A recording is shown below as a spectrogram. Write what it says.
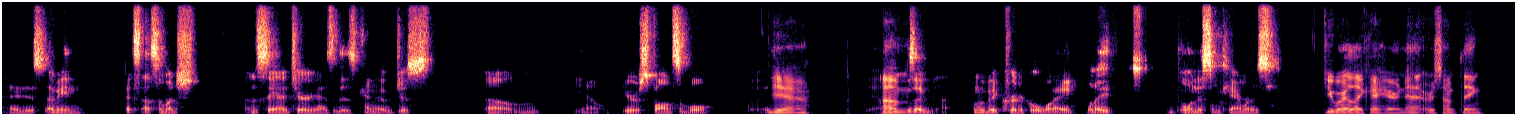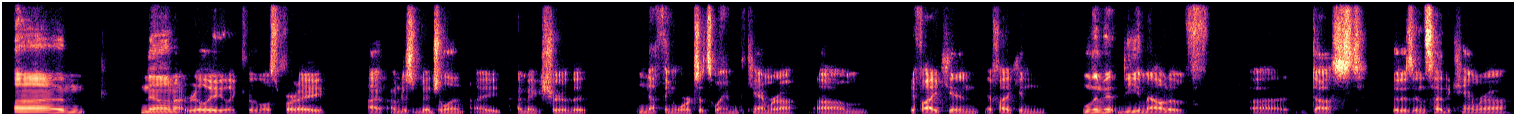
I just I mean, it's not so much unsanitary as it is kind of just um, you know, irresponsible. But Yeah. yeah, Um, because I'm I'm a bit critical when I when I go into some cameras. do you wear like a hairnet or something? Um, no, not really. Like for the most part, I, I I'm just vigilant. I I make sure that nothing works its way into the camera. Um, if I can if I can limit the amount of uh, dust that is inside the camera,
